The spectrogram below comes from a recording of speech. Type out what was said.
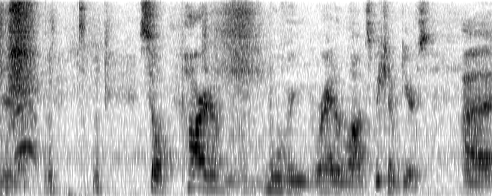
You're done. So part of moving right along. Speaking of deers, uh,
